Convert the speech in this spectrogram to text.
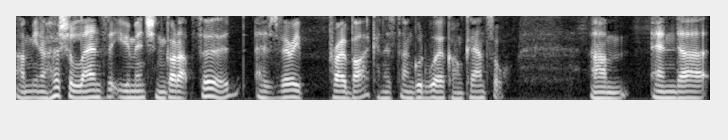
Um, you know, Herschel Landes that you mentioned got up third as very pro bike and has done good work on council. Um, and uh,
